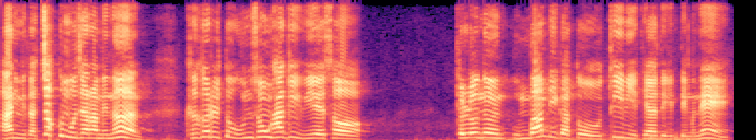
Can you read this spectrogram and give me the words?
아닙니다. 조금 모자라면은 그거를 또 운송하기 위해서 결론은 운반비가 또 투입이 돼야 되기 때문에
